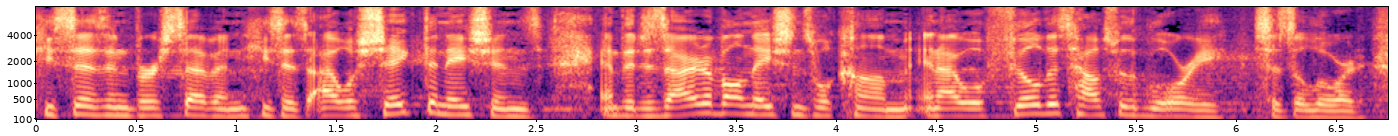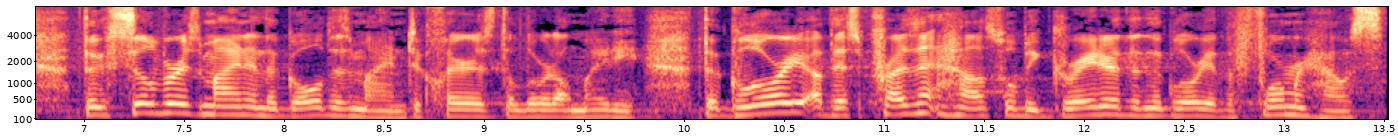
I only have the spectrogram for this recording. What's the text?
He says in verse 7, he says, I will shake the nations, and the desired of all nations will come, and I will fill this house with glory, says the Lord. The silver is mine, and the gold is mine, declares the Lord Almighty. The glory of this present house will be greater than the glory of the former house,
